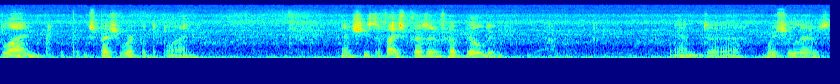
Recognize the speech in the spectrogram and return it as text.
blind, special work with the blind, and she's the vice president of her building, and uh, where she lives.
